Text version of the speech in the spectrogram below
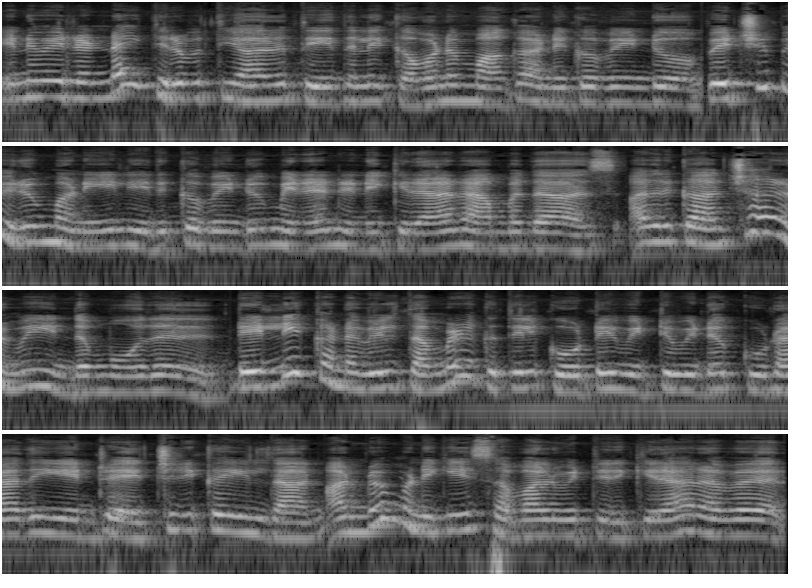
எனவே இரண்டாயிரத்தி இருபத்தி ஆறு தேர்தலை கவனமாக அணுக வேண்டும். வெற்றி பெறும் அணியில் இருக்க வேண்டும் என நினைக்கிறார் ராமதாஸ். அதற்கு அச்சாரமே இந்த மோதல். டெல்லி கனவில் தமிழகத்தில் கோட்டை விட்டுவிடக் கூடாது என்ற எச்சரிக்கை தான் அன்புமணிக்கு சவால் விட்டிருக்கிறார் அவர்.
